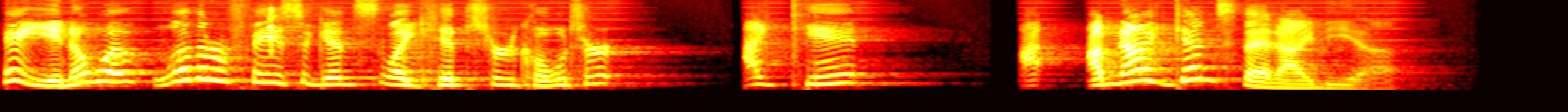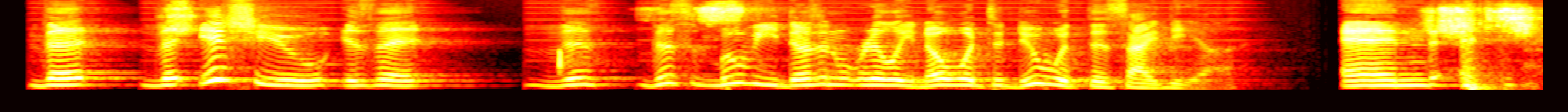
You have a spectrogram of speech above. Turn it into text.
hey, you know what? Leatherface against like hipster culture, I can't. I, I'm not against that idea. the The issue is that this this movie doesn't really know what to do with this idea, and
